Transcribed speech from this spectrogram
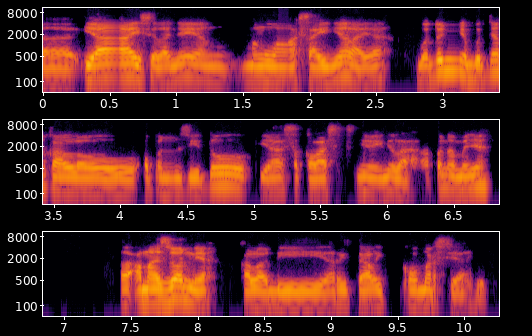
uh, ya istilahnya yang menguasainya lah ya. Gue tuh nyebutnya kalau OpenSea itu ya sekelasnya inilah apa namanya Amazon ya kalau di retail e-commerce ya. Gitu.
